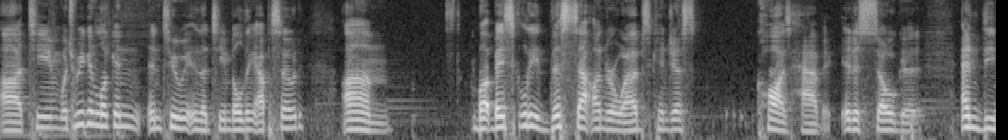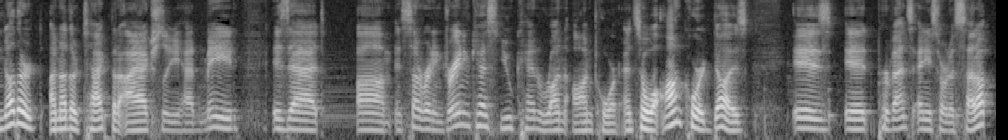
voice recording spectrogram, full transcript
uh, team, which we can look in, into in the team building episode. Um, but basically, this set under webs can just cause havoc. It is so good. And the another another tech that I actually had made is that um, instead of running Draining Kiss, you can run Encore. And so what Encore does is it prevents any sort of setup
